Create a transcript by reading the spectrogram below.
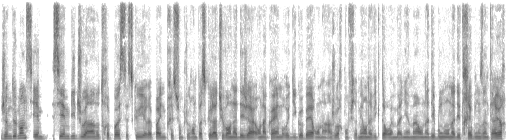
Je me demande si, si Embiid jouait à un autre poste, est-ce qu'il n'y aurait pas une pression plus grande? Parce que là, tu vois, on a déjà, on a quand même Rudy Gobert, on a un joueur confirmé, on a Victor Wembanyama, on a des bons, on a des très bons intérieurs.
